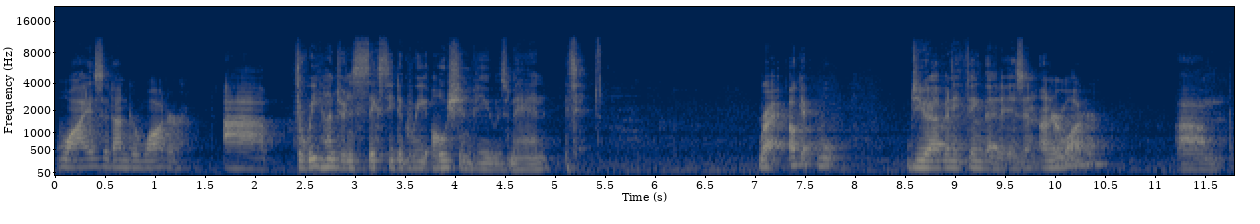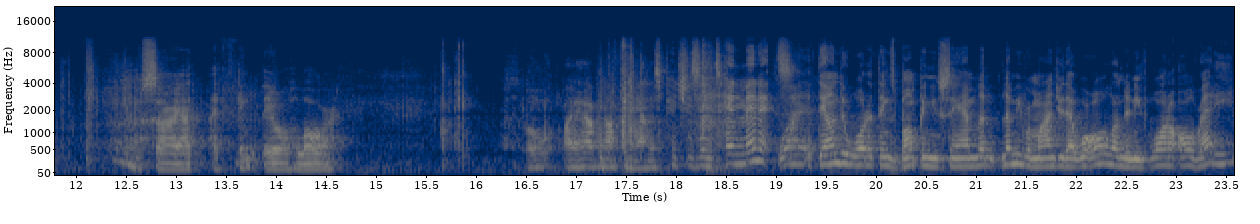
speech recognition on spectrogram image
Why is it underwater? Ah, 360 degree ocean views, man. Right. Okay. Well, do you have anything that isn't underwater? Um, I'm sorry, I, I think they all are. Oh, I have nothing, man. This pitch is in 10 minutes. Why, if the underwater thing's bumping you, Sam, let, let me remind you that we're all underneath water already.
